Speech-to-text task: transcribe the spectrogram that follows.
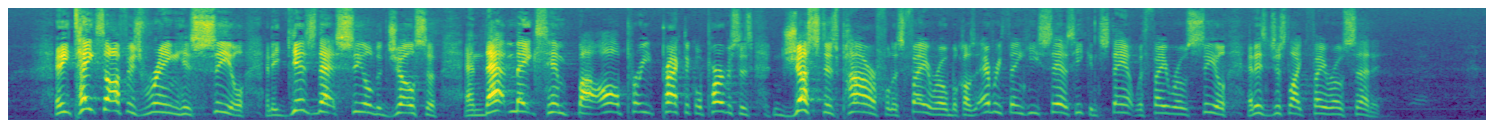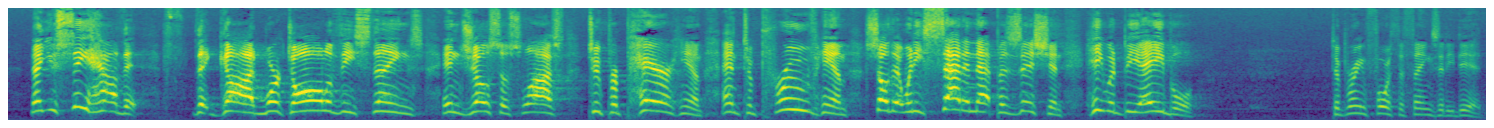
And he takes off his ring, his seal, and he gives that seal to Joseph. And that makes him, by all pre- practical purposes, just as powerful as Pharaoh because everything he says, he can stamp with Pharaoh's seal, and it's just like Pharaoh said it. Now, you see how that, that God worked all of these things in Joseph's life to prepare him and to prove him so that when he sat in that position, he would be able to bring forth the things that he did.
